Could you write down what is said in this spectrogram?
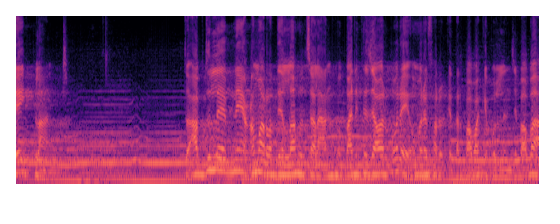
ডেট প্লান্ট তো আব্দুল্লাহ ইবনে আমার রাদিয়াল্লাহু তাআলা আনহু বাড়িতে যাওয়ার পরে ওমরে ফারুককে তার বাবাকে বললেন যে, বাবা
